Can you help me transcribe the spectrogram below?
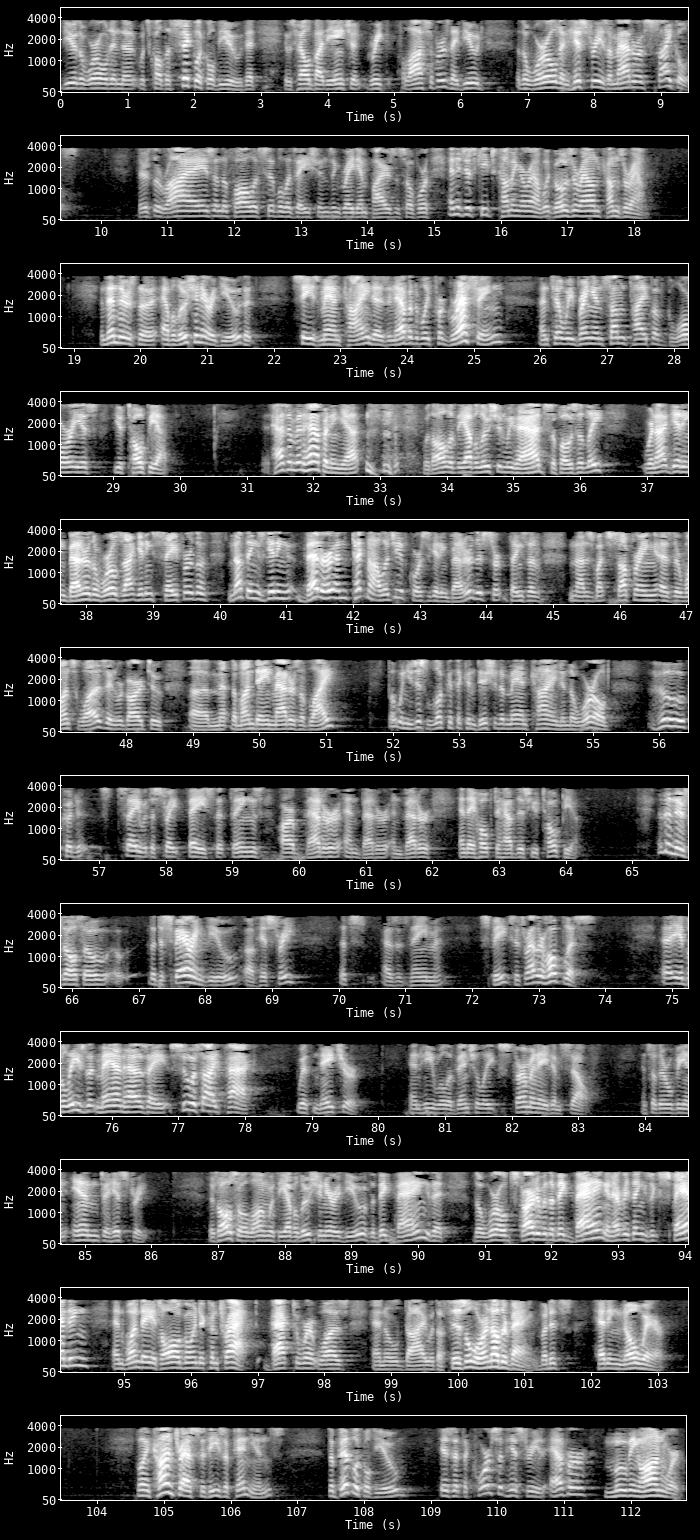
view the world in the what's called the cyclical view that it was held by the ancient Greek philosophers. They viewed the world and history as a matter of cycles. There's the rise and the fall of civilizations and great empires and so forth, and it just keeps coming around. What goes around comes around. And then there's the evolutionary view that sees mankind as inevitably progressing until we bring in some type of glorious utopia. It hasn't been happening yet with all of the evolution we've had, supposedly. We're not getting better. The world's not getting safer. The, nothing's getting better. And technology, of course, is getting better. There's certain things that have not as much suffering as there once was in regard to uh, the mundane matters of life. But when you just look at the condition of mankind and the world, who could say with a straight face that things are better and better and better, and they hope to have this utopia? And then there's also the despairing view of history. That's, as its name speaks, it's rather hopeless. uh, it believes that man has a suicide pact with nature and he will eventually exterminate himself. And so there will be an end to history. There's also, along with the evolutionary view of the Big Bang, that the world started with a Big Bang and everything's expanding and one day it's all going to contract back to where it was and it'll die with a fizzle or another bang, but it's heading nowhere. Well, in contrast to these opinions, the biblical view is that the course of history is ever moving onward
